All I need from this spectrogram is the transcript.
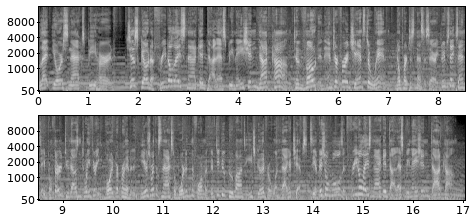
Let your snacks be heard. Just go to fritolaysnacket.sbnation.com to vote and enter for a chance to win. No purchase necessary. Sweepstakes ends April 3rd, 2023. Void where prohibited. Year's worth of snacks awarded in the form of 52 coupons, each good for one bag of chips. See official rules at fritolaysnacket.sbnation.com.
